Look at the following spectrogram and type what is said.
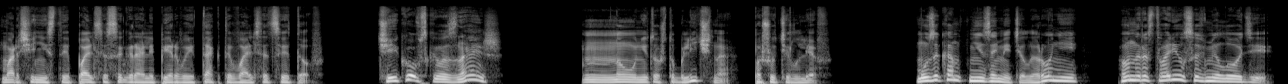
Морщинистые пальцы сыграли первые такты вальса цветов. «Чайковского знаешь?» «Ну, не то чтобы лично», — пошутил Лев. Музыкант не заметил иронии, он растворился в мелодии,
